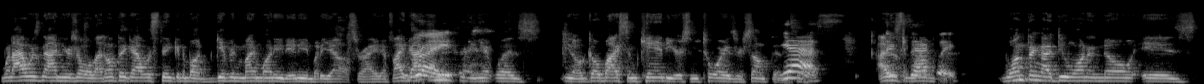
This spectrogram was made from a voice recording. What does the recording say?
when I was nine years old, I don't think I was thinking about giving my money to anybody else, right? If I got right. anything, it was you know go buy some candy or some toys or something. Yes, so I just exactly. love. One thing I do want to know is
